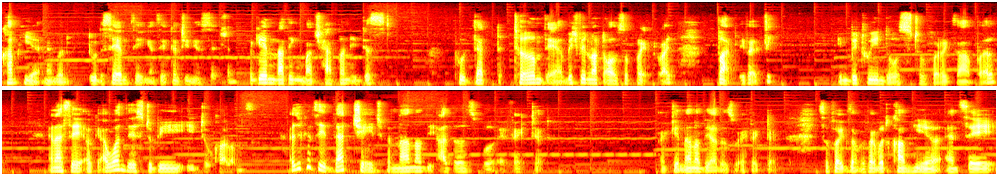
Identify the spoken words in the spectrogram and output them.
come here and I'm going to do the same thing and say continuous section. Again nothing much happened. It just put that term there which will not also print right? But if I click in between those two for example and I say okay I want this to be in two columns. As you can see that changed but none of the others were affected. Okay none of the others were affected so for example if I were to come here and say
